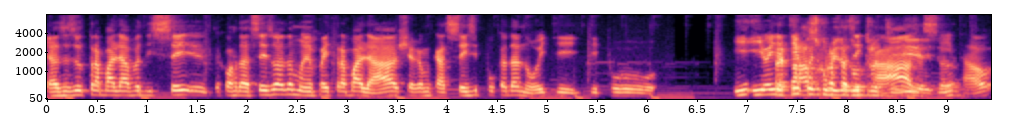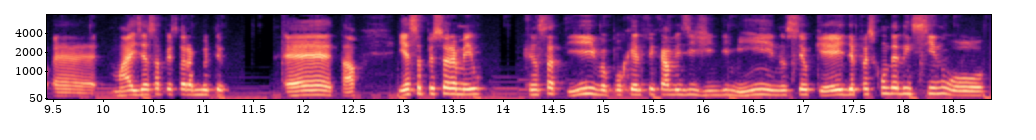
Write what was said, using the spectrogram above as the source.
Às vezes eu trabalhava de seis, acordar às seis horas da manhã para ir trabalhar, chegava em casa às seis e pouca da noite, tipo. E, e eu ainda Preparar tinha coisa para fazer em casa, dia, assim, tal. É, mas essa pessoa era muito. É, tal. E essa pessoa era meio cansativa, porque ele ficava exigindo de mim, não sei o quê. E depois, quando ele insinuou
